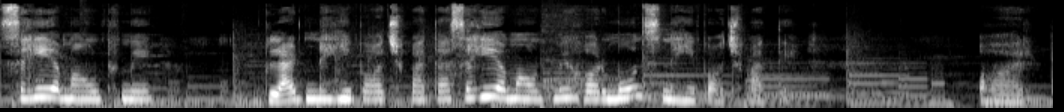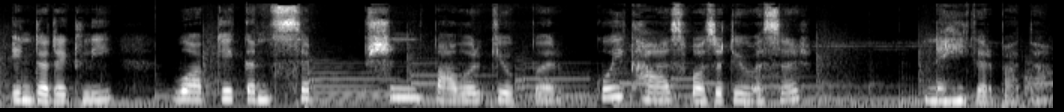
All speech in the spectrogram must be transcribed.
सही अमाउंट में ब्लड नहीं पहुँच पाता, सही अमाउंट में हॉर्मोन्स नहीं पहुँच पाते। और इनडायरेक्टली वो आपके कंसेप्शन पावर के ऊपर कोई खास पॉजिटिव असर नहीं कर पाता।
